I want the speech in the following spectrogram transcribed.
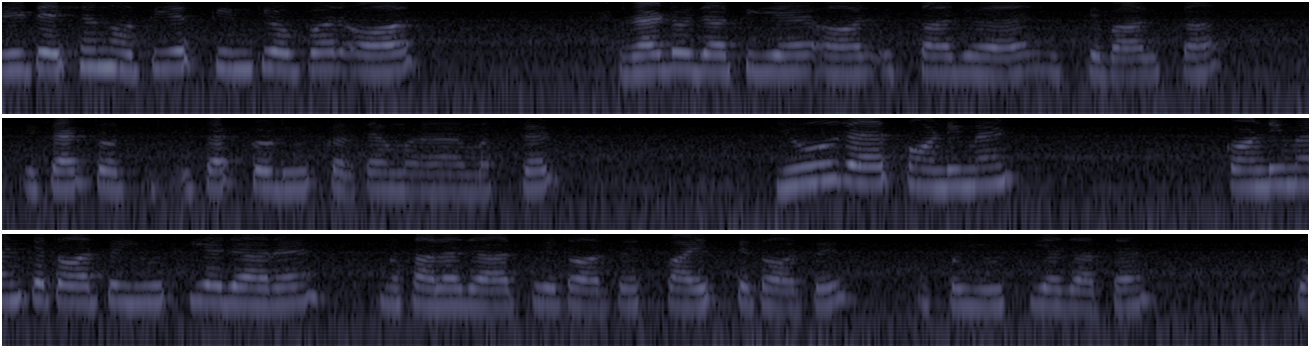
इरिटेशन होती है स्किन के ऊपर और रेड हो जाती है और इसका जो है, इसके बाद इसका इफ़ेक्ट इफ़ेक्ट प्रोड्यूस करता है mustard use as condiment condiment के तौर पे यूज़ किया जा रहा है। मसाला जात के तौर पे स्पाइस के तौर पे इसको यूज़ किया जाता है। तो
